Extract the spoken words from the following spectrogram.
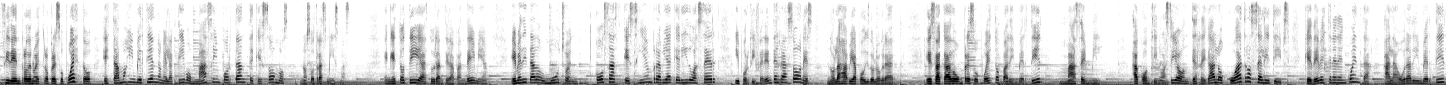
si dentro de nuestro presupuesto estamos invirtiendo en el activo más importante que somos nosotras mismas. En estos días, durante la pandemia, he meditado mucho en cosas que siempre había querido hacer y por diferentes razones no las había podido lograr. He sacado un presupuesto para invertir más en mí. A continuación, te regalo cuatro Selly Tips que debes tener en cuenta a la hora de invertir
